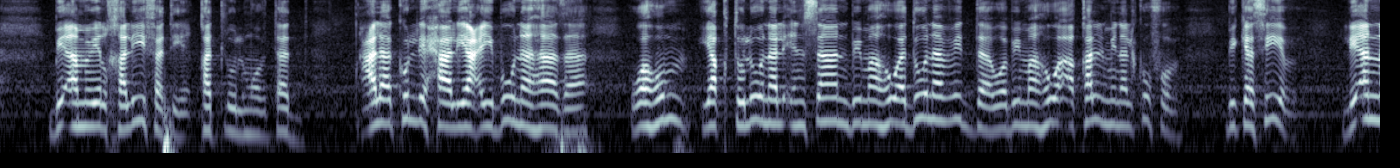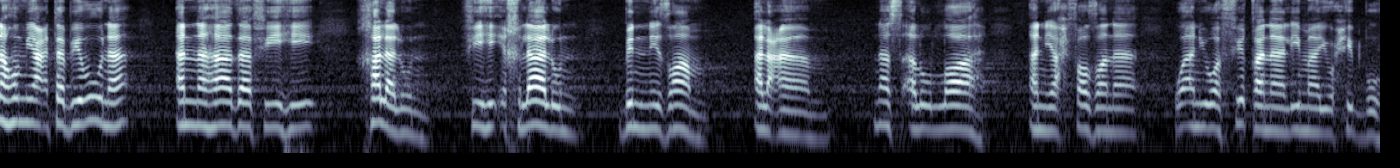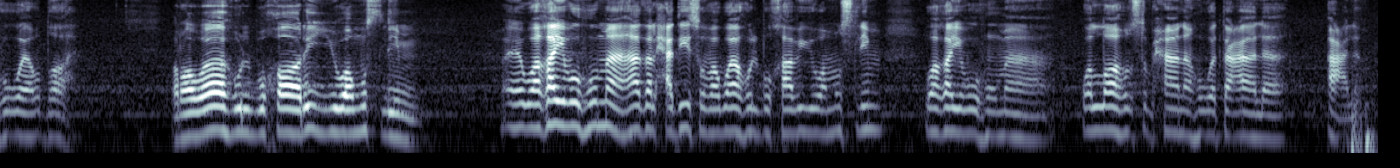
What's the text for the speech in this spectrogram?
بأمر الخليفة قتل المرتد. على كل حال يعيبون هذا وهم يقتلون الإنسان بما هو دون الرده وبما هو أقل من الكفر بكثير لأنهم يعتبرون أن هذا فيه خلل فيه إخلال بالنظام العام. نسأل الله أن يحفظنا وأن يوفقنا لما يحبه ويرضاه. رواه البخاري ومسلم. وغيرهما هذا الحديث رواه البخاري ومسلم وغيرهما. والله سبحانه وتعالى أعلم.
